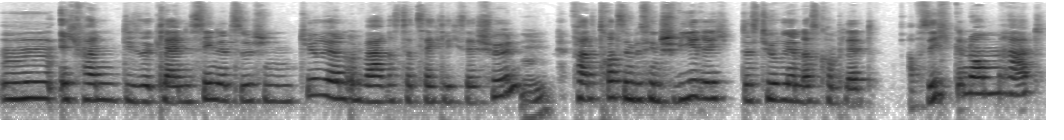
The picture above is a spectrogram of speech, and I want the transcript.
Mm, Ich fand diese kleine Szene zwischen Tyrion und Varys tatsächlich sehr schön. Fand trotzdem ein bisschen schwierig, dass Tyrion das komplett auf sich genommen hat.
